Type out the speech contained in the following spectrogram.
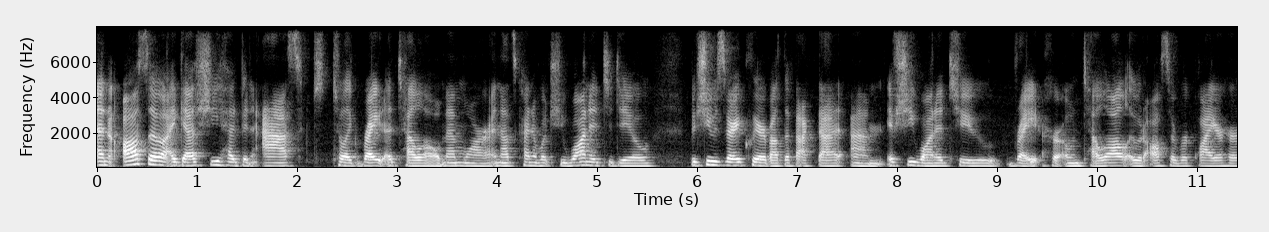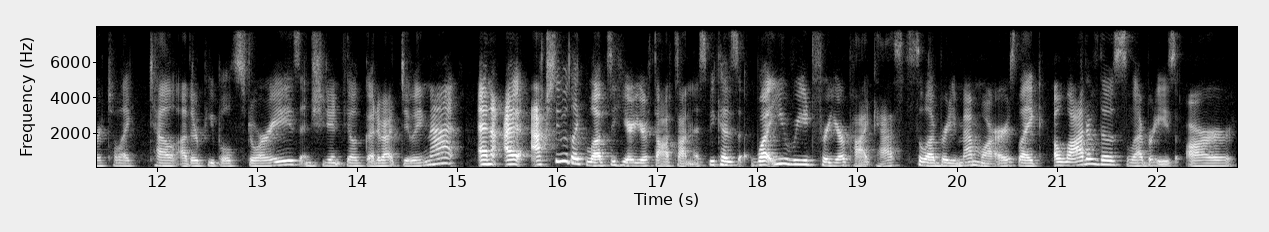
And also, I guess she had been asked to like write a tell all memoir, and that's kind of what she wanted to do. But she was very clear about the fact that um, if she wanted to write her own tell all, it would also require her to like tell other people's stories. And she didn't feel good about doing that. And I actually would like love to hear your thoughts on this because what you read for your podcast, Celebrity Memoirs, like a lot of those celebrities are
